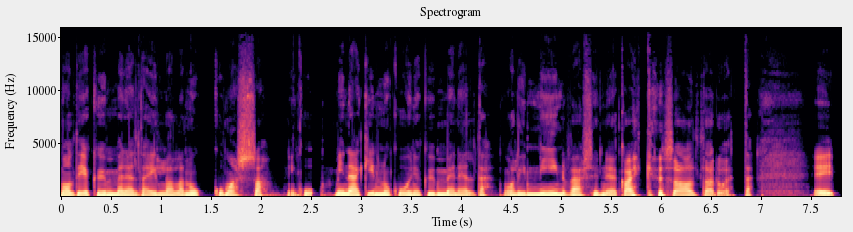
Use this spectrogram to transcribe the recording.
me oltiin jo kymmeneltä illalla nukkumassa, niin kuin minäkin nukuin jo kymmeneltä. Olin niin väsynyt ja kaikkea saattanut, että ei,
